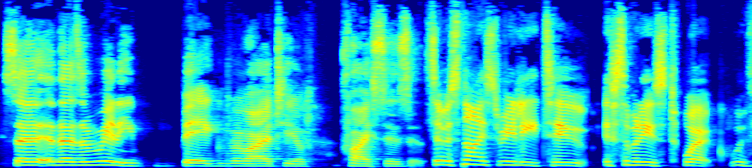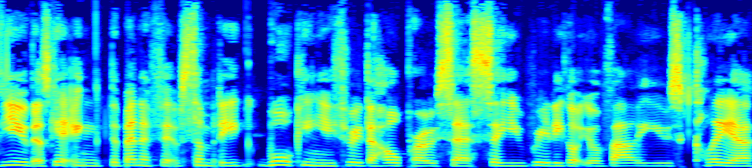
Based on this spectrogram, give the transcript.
So there's a really big variety of prices. So it's nice, really, to if somebody is to work with you that's getting the benefit of somebody walking you through the whole process. So you really got your values clear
